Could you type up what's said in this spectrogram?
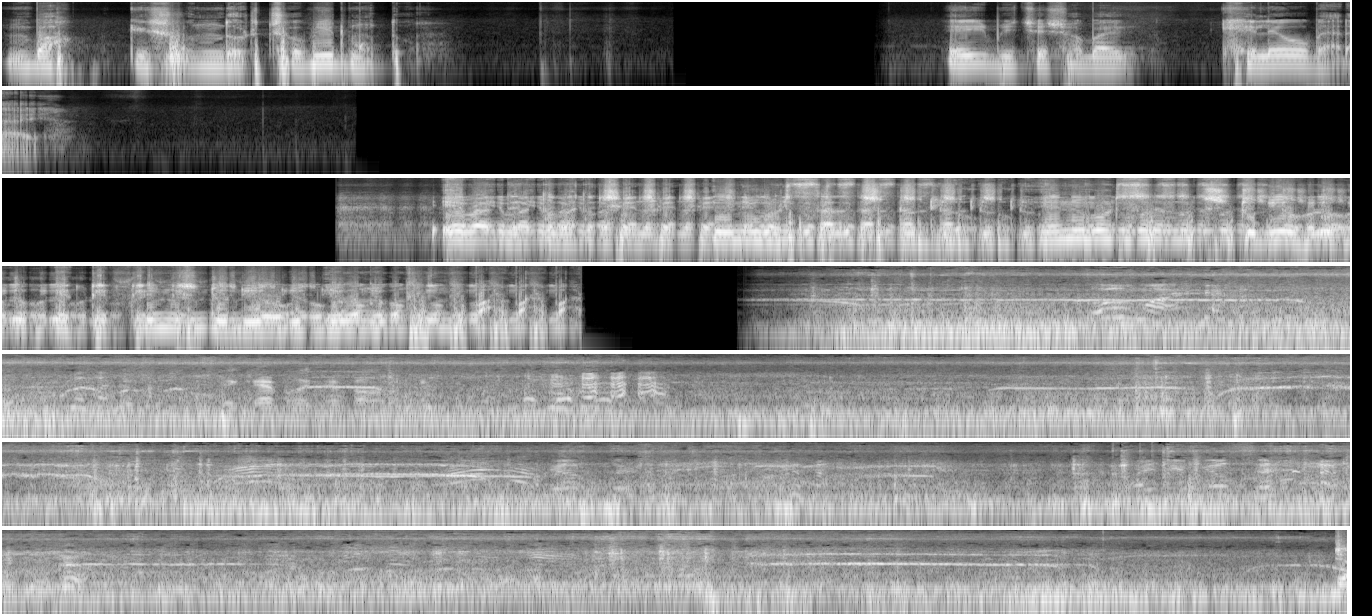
বাহ, কি সুন্দর ছবির মতো। এই বিচে সবাই খেলেও বেড়ায়। এবার দেখতে পাচ্ছেন ইউনিভার্সাল স্টুডিও ইউনিভার্সাল স্টুডিও হলো একটি ফিল্ম স্টুডিও এবং film park Oh. Be careful with your phone.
